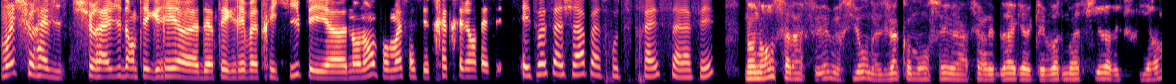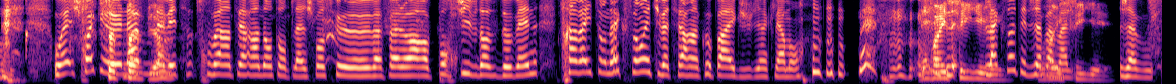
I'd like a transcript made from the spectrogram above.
Moi, je suis ravie. Je suis ravie d'intégrer euh, d'intégrer votre équipe et euh, non non, pour moi ça s'est très très bien passé. Et toi Sacha, pas trop de stress, ça l'a fait? Non non, ça l'a fait. Merci. On a déjà commencé à faire les blagues avec les votes mafieux avec Julien. ouais, je crois que là vous avez trouvé un terrain d'entente là. Je pense que va falloir poursuivre dans ce domaine. Travaille ton accent et tu vas te faire un copain avec Julien clairement. On va essayer. L'accent est déjà pas mal. J'avoue.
